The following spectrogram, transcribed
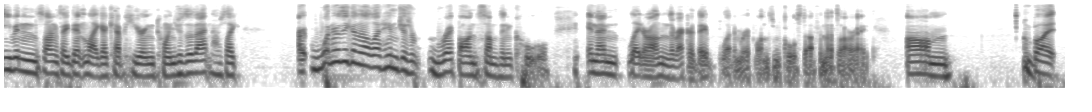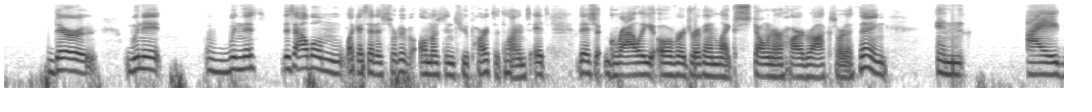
even in the songs I didn't like, I kept hearing twinges of that. And I was like, are, when are they going to let him just rip on something cool? And then later on in the record, they let him rip on some cool stuff, and that's all right. Um, but there, when it, when this this album, like I said, is sort of almost in two parts at times. It's this growly, overdriven, like stoner hard rock sort of thing, and I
